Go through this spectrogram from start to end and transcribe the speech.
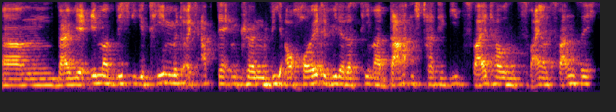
ähm, weil wir immer wichtige Themen mit euch abdecken können, wie auch heute wieder das Thema Datenstrategie 2022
